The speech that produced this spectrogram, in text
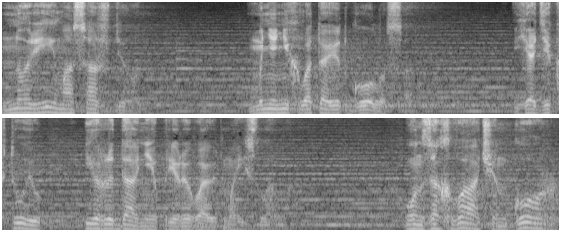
Но Рим осажден. Мне не хватает голоса. Я диктую, и рыдания прерывают мои слова. Он захвачен, город,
